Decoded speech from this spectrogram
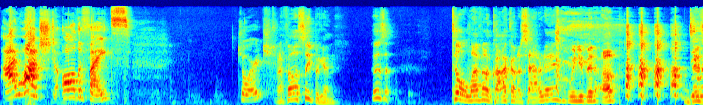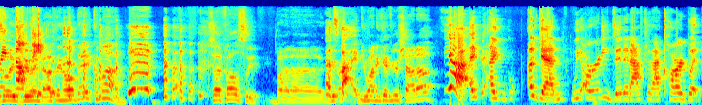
I watched all the fights. George. I fell asleep again. It was till eleven o'clock on a Saturday when you've been up Doing nothing. doing nothing all day. Come on. so I fell asleep, but uh, That's you, fine. You want to give your shout out? Yeah, I, th- I again, we already did it after that card, but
